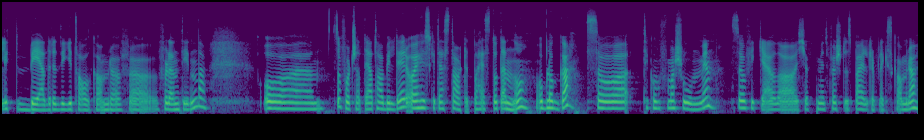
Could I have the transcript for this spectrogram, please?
litt bedre digitalkamera for den tiden, da. Og eh, så fortsatte jeg å ta bilder, og jeg husket jeg startet på hest.no og blogga. Så til konfirmasjonen min så fikk jeg jo da kjøpt mitt første speilreflekskamera.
